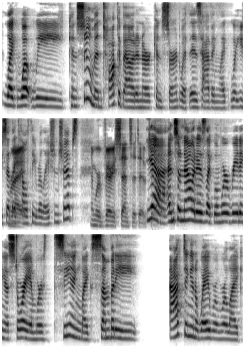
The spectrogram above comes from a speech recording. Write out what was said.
like what we consume and talk about and are concerned with is having like what you said like healthy relationships. and we're very sensitive to Yeah. it. And so now it is like when we're reading a story and we're seeing like somebody acting in a way where we're like,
